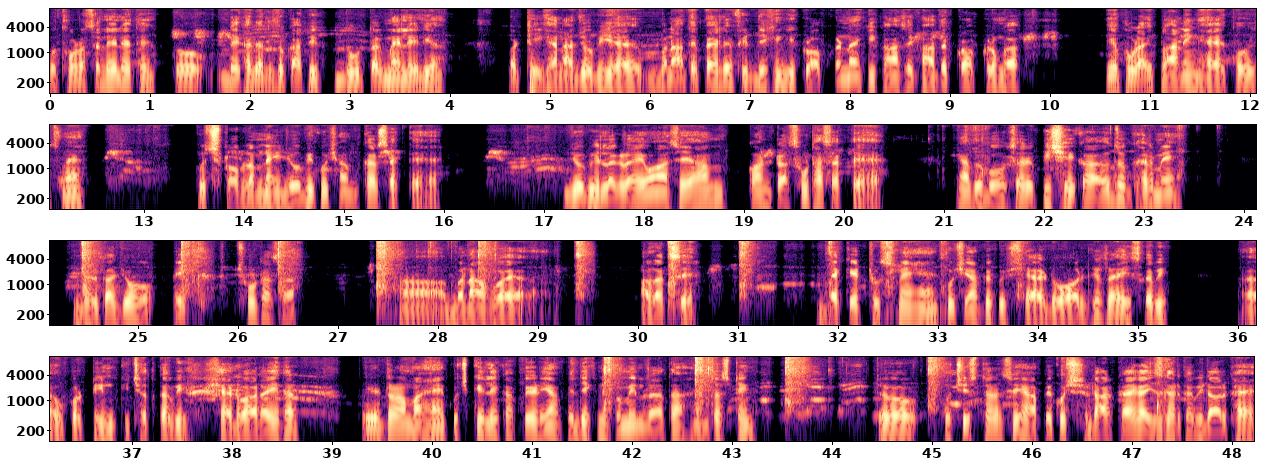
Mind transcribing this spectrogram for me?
तो थोड़ा सा ले लेते। तो देखा जाता तो काफ़ी दूर तक मैं ले लिया पर ठीक है ना, जो भी है, बनाते पहले, फिर देखेंगे क्रॉप करना है कि कहाँ से कहाँ तक क्रॉप करूँगा। ये पूरा ही प्लानिंग है तो इसमें कुछ प्रॉब्लम नहीं, जो भी कुछ हम कर सकते हैं। जो भी लग रहा है वहाँ से हम कॉन्ट्रास्ट उठा सकते हैं। यहाँ पे बहुत सारे पीछे का जो घर में घर का जो एक छोटा सा आ, बना हुआ है अलग से बैकेट उसमें है। कुछ यहाँ पे कुछ शेडो और गिर रहा है इसका भी ऊपर टीन की छत का भी शेडो आ रहा है इधर। तो ये ड्रामा है कुछ केले का पेड़ यहाँ पे देखने को मिल रहा था इंटरेस्टिंग तो कुछ इस तरह से यहाँ पे कुछ डार्क आएगा इस घर का भी डार्क है।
